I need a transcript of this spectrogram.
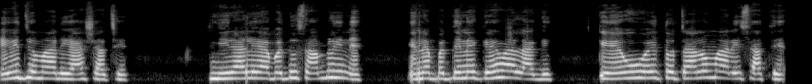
એવી જ અમારી આશા છે. નિરાલી આ બધું સાંભળીને એના પતિને કહેવા લાગી કે એવું હોય તો ચાલો મારી સાથે,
